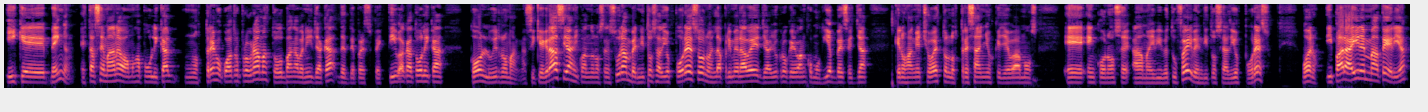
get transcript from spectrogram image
y que vengan. Esta semana vamos a publicar unos tres o cuatro programas, todos van a venir de acá desde Perspectiva Católica con Luis Román. Así que gracias y cuando nos censuran, benditos a Dios por eso, no es la primera vez, ya yo creo que van como diez veces ya que nos han hecho esto en los tres años que llevamos eh, en Conoce, Ama y Vive tu Fe, y bendito sea Dios por eso. Bueno, y para ir en materia,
